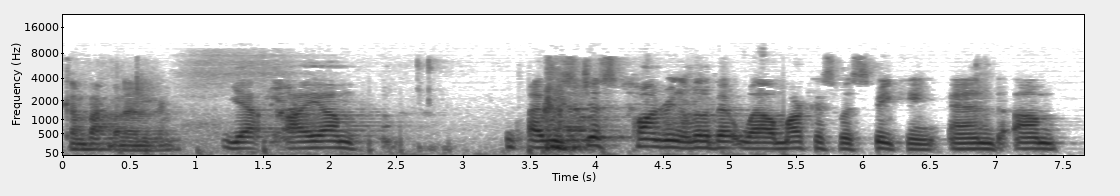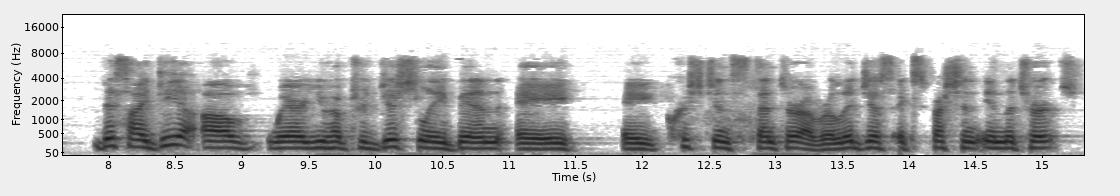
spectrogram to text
come back on anything? Yeah, I um, I was just pondering a little bit while Marcus was speaking, and um, this idea of where you have traditionally been a a Christian center, a religious expression in the church,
